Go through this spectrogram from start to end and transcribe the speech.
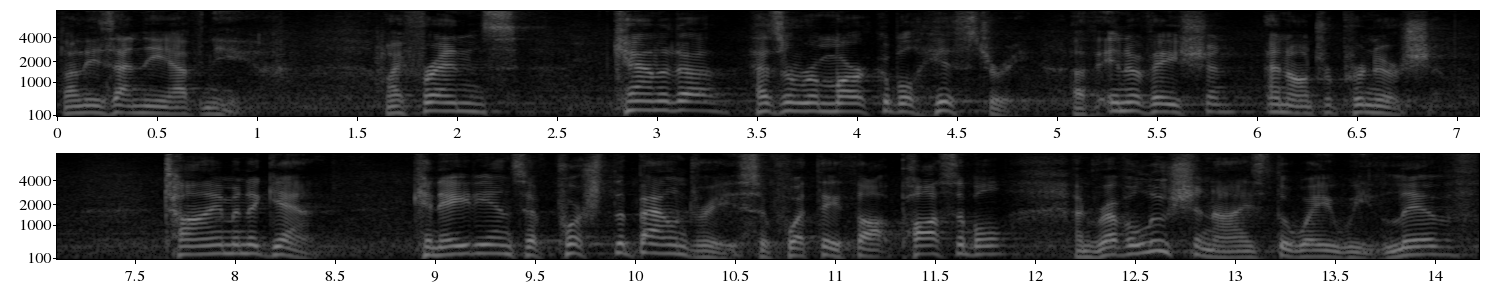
dans les années à venir. My friends, Canada a remarkable history of innovation and entrepreneurship. Time and again, Canadians have pushed the boundaries of what they thought possible and revolutionized the way we live,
